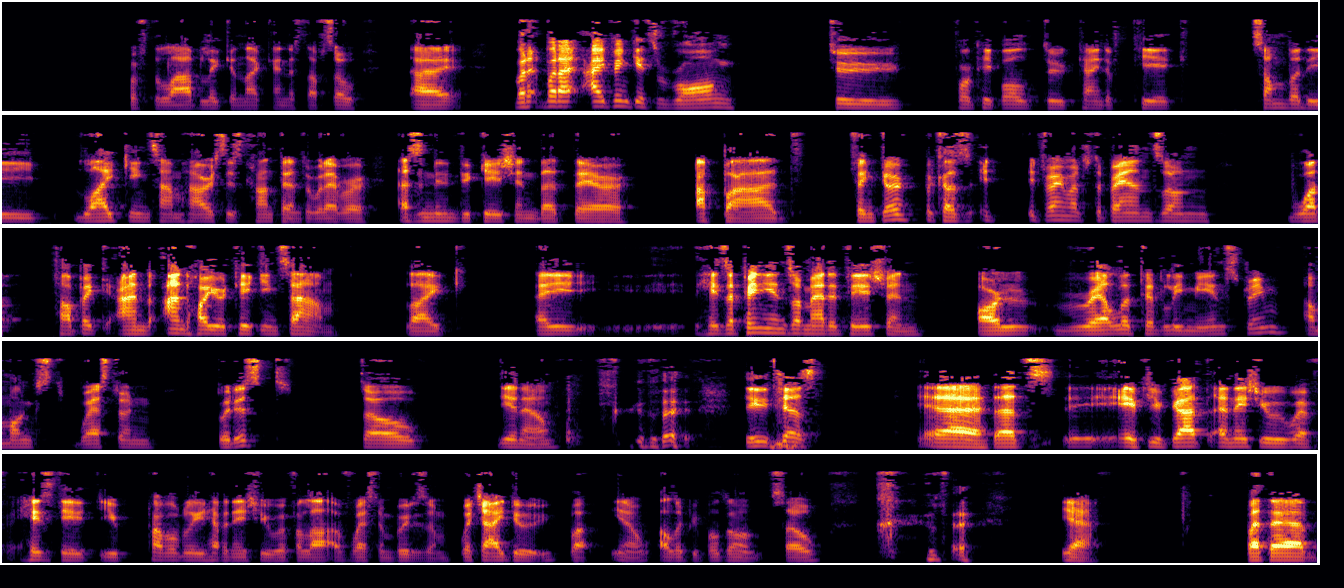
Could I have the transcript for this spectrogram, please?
With the lab leak and that kind of stuff. So, uh, but but I think it's wrong to for people to kind of take somebody liking Sam Harris's content or whatever as an indication that they're a bad thinker because it, it very much depends on what topic and, and how you're taking Sam. Like I, his opinions on meditation are relatively mainstream amongst Western Buddhists. So, you know, you just, yeah, that's, if you've got an issue with his take, you probably have an issue with a lot of Western Buddhism, which I do, but, you know, other people don't. So, yeah. But, uh,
